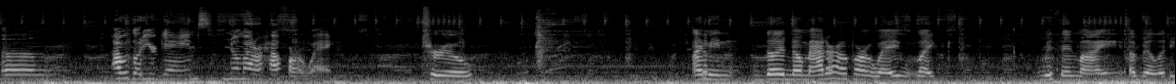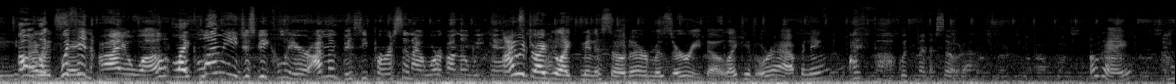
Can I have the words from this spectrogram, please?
Um, I would go to your games, no matter how far away. true. I mean, the no matter how far away, like within my ability, Oh, I like would say, within Iowa. Like, let me just be clear. I'm a busy person. I work on the weekends. I would drive to like Minnesota or Missouri though, like if it were happening. I fuck with Minnesota. Okay. I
